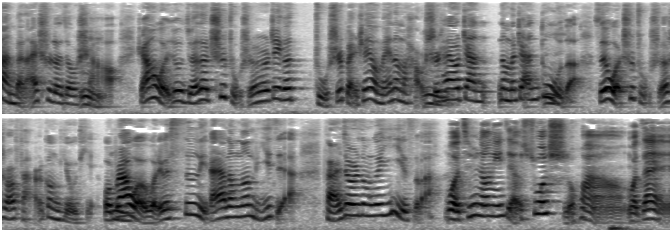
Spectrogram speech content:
饭本来吃的就少，然后我就觉得吃主食的时候，这个主食本身又没那么好吃，它又占那么占肚子，所以我吃主食的时候反而更 guilty。我不知道我我这个心理大家能不能理解，反正就是这么个意思吧。我其实能理解，说实话啊，我在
